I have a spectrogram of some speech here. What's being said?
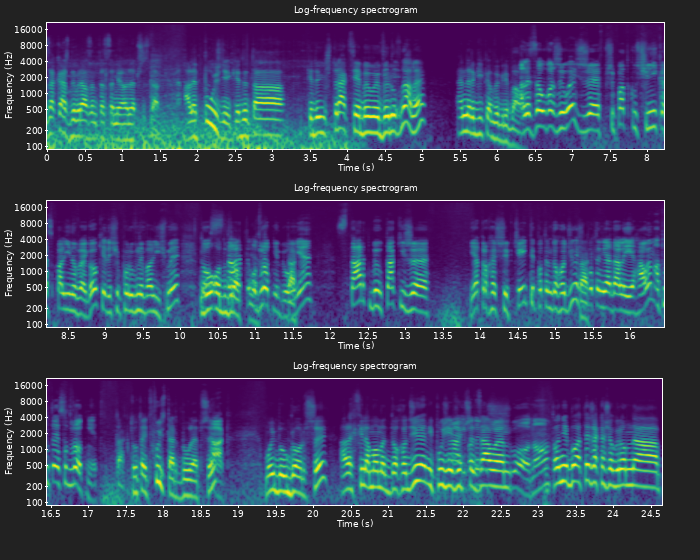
za każdym razem Tesla miała lepszy start. Ale później, kiedy, ta, kiedy już trakcje były wyrównane, Energika wygrywała. Ale zauważyłeś, że w przypadku silnika spalinowego, kiedy się porównywaliśmy, to Było start odwrotnie. odwrotnie było, Tak. nie? Start był taki, że ja trochę szybciej, ty potem dochodziłeś, Tak. a potem ja dalej jechałem, a tutaj jest odwrotnie. Tak, tutaj twój start był lepszy, Tak. mój był gorszy, ale chwila, moment dochodziłem i później Tak, i potem wyprzedzałem. już Szło, no. To nie była też jakaś ogromna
